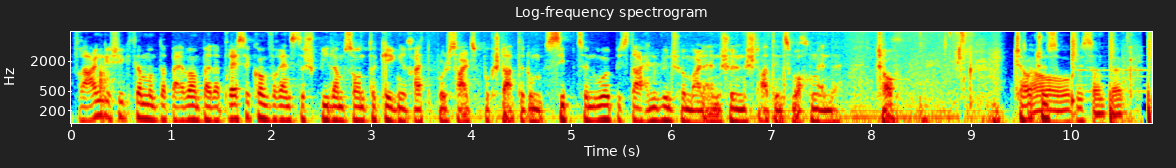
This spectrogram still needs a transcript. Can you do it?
Fragen geschickt haben und dabei waren bei der Pressekonferenz. Das Spiel am Sonntag gegen Red Bull Salzburg startet um 17 Uhr. Bis dahin wünschen wir mal einen schönen Start ins Wochenende. Ciao. Ciao, Ciao tschüss. Bis Sonntag.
